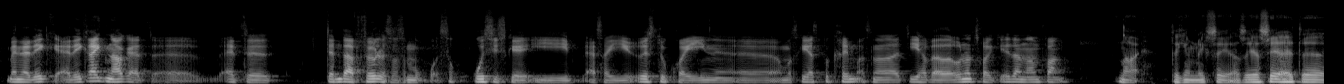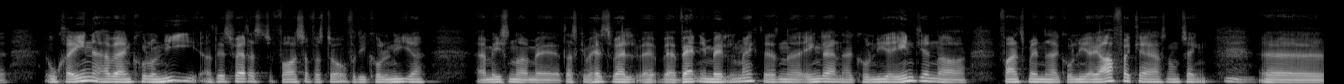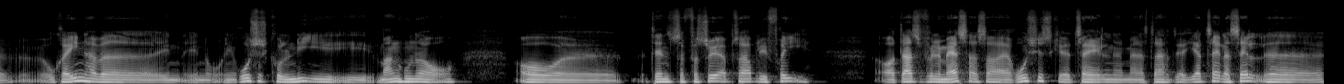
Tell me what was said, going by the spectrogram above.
Men er det ikke, er det ikke rigtigt nok, at, øh, at øh, dem, der føler sig som, som russiske i, altså i Øst-Ukraine, øh, og måske også på Krim og sådan noget, at de har været undertrykt i et eller andet omfang? Nej, det kan man ikke se. Altså, jeg ser, at uh, Ukraine har været en koloni, og det er svært for os at forstå, fordi kolonier er mest sådan noget med, der skal helst være, være, være vand imellem. Ikke? Det er sådan, at England har kolonier i Indien, og franskmændene har kolonier i Afrika og sådan nogle ting. Mm. Øh, Ukraine har været en, en, en russisk koloni i, i mange hundrede år, og øh, den så forsøger så at blive fri. Og der er selvfølgelig masser så af russisk øh, talende, men altså der, jeg taler selv øh,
